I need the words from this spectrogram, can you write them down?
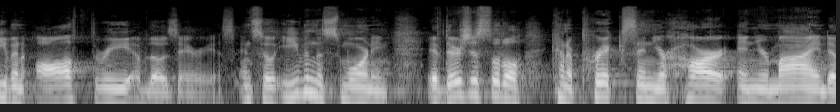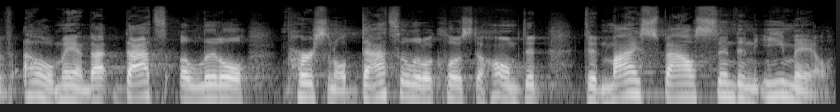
even all three of those areas. And so, even this morning, if there's just little kind of pricks in your heart and your mind of, oh man, that, that's a little personal, that's a little close to home. Did, did my spouse send an email?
